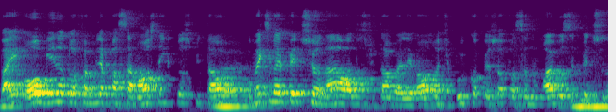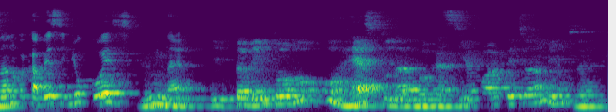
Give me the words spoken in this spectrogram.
Vai, ou alguém da tua família passa mal, você tem que ir pro hospital. É. Como é que você vai peticionar lá do hospital? Vai levar o notebook com a pessoa passando mal e você peticionando com a cabeça em mil coisas, hum, né? E também todo o resto da advocacia fora o peticionamento, né?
